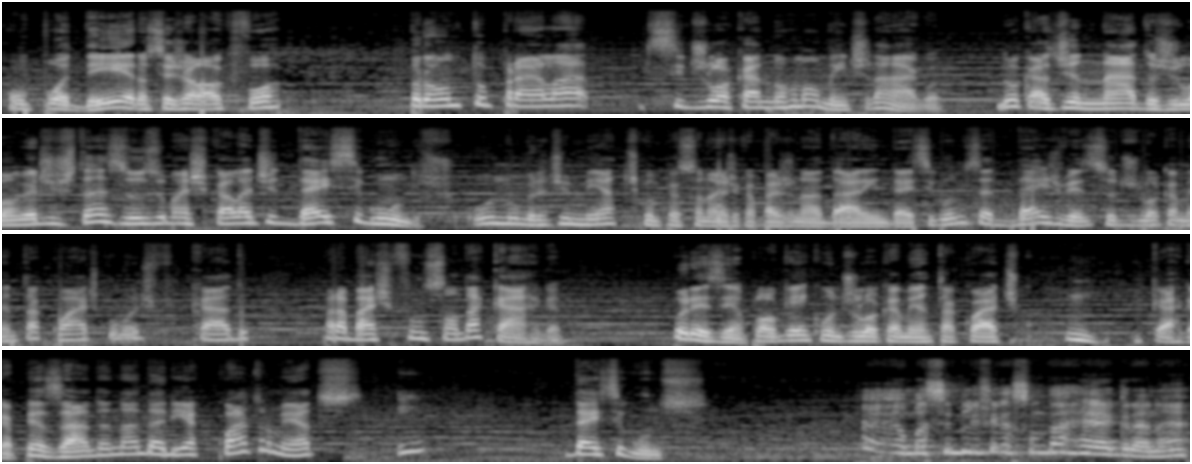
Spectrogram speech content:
com poder, ou seja lá o que for, pronto para ela se deslocar normalmente na água. No caso de nados de longa distância, use uma escala de 10 segundos. O número de metros que um personagem é capaz de nadar em 10 segundos é 10 vezes seu deslocamento aquático modificado para baixa função da carga. Por exemplo, alguém com deslocamento aquático 1 e carga pesada nadaria 4 metros em 10 segundos. É uma simplificação da regra, né?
